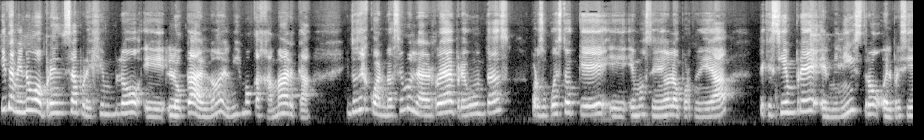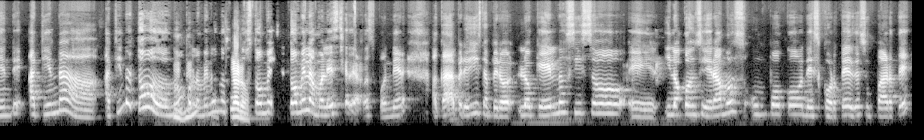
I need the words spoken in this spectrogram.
y también hubo prensa, por ejemplo, eh, local, ¿no? Del mismo Cajamarca. Entonces, cuando hacemos la rueda de preguntas, por supuesto que eh, hemos tenido la oportunidad de que siempre el ministro o el presidente atienda a, atienda a todos, ¿no? Por lo menos nos, tome, tome, la molestia de responder a cada periodista, pero lo que él nos hizo, eh, y lo consideramos un poco descortés de su parte,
